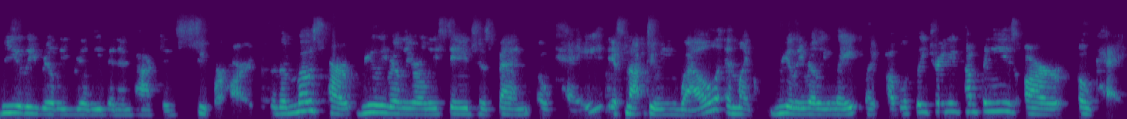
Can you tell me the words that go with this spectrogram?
really really really been impacted super hard for the most part, really, really early stage has been okay, if not doing well. And like really, really late, like publicly traded companies are okay.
